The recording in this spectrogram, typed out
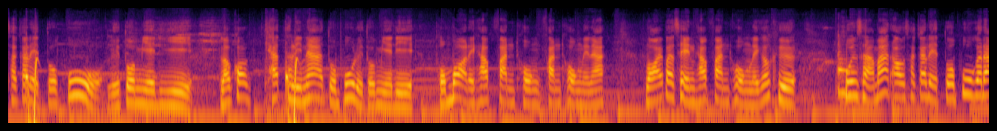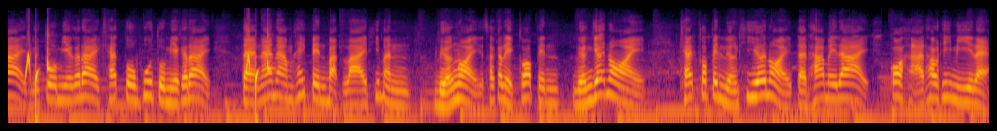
สกาเลตตัวผู้หรือตัวเมียดี แล้วก็แคทเธอรีนาตัวผู้หรือตัวเมียดี ผมบอกเลยครับฟันธงฟันธงเลยนะร้อยเปอร์เซ็นต์ครับฟันธงเลยก็คือ คุณสามารถเอาสกาเลตตัวผู้ก็ได้ หรือตัวเมียก็ได้แคทตัวผู้ตัวเมียก็ได้ แต่แนะนำให้เป็นบัตรลายที่มันเหลืองหน่อยสกาเลตก็เป็นเหลืองเยอะหน่อยแคทก็เป็นเหลืองที่เยอะหน่อย แต่ถ้าไม่ได้ก็หาเท่าที่มีแหละ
